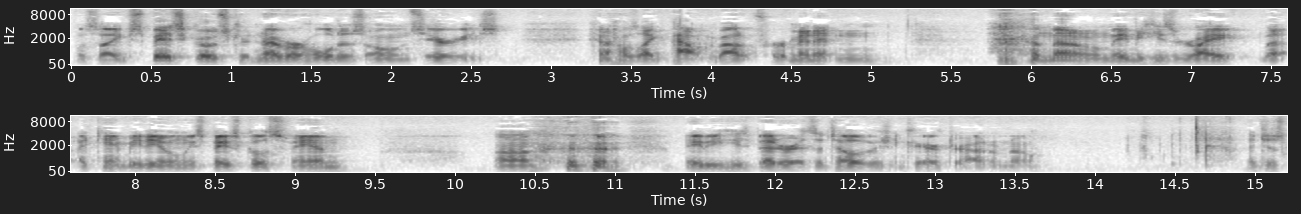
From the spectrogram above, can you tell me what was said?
was like, Space Ghost could never hold his own series. And I was like pouting about it for a minute, and I don't know, maybe he's right, but I can't be the only Space Ghost fan. Uh, maybe he's better as a television character, I don't know. I just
